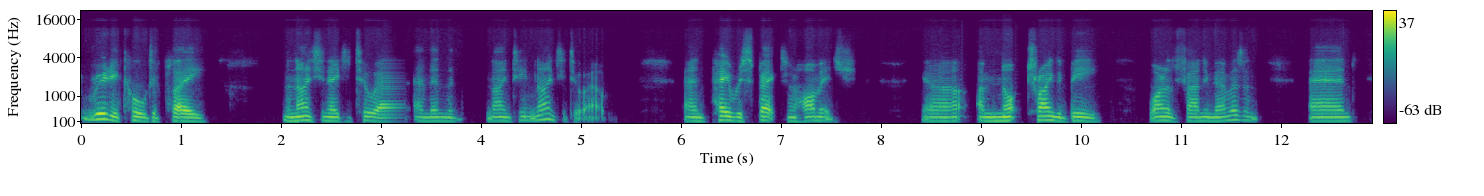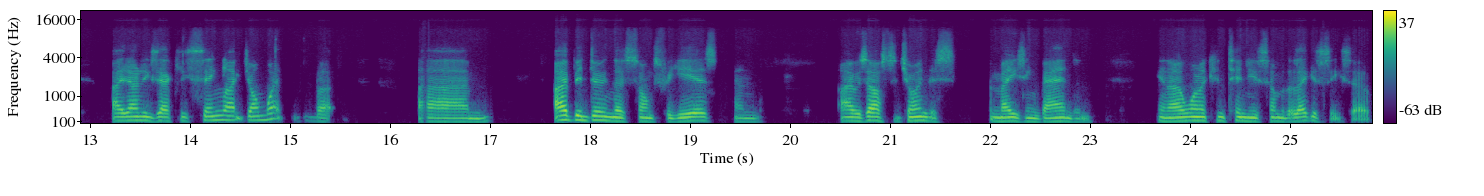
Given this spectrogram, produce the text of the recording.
really cool to play the 1982 album and then the 1992 album and pay respect and homage. You know, I'm not trying to be one of the founding members and and I don't exactly sing like John Wetton, but um, I've been doing those songs for years and I was asked to join this amazing band and you know I want to continue some of the legacy so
